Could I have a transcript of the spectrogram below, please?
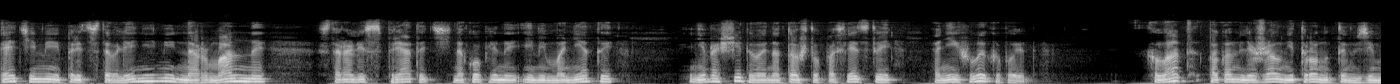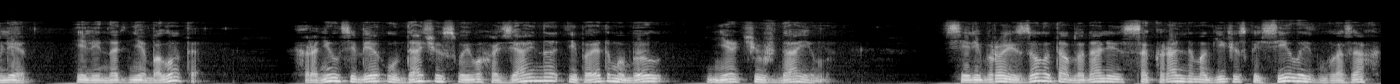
этими представлениями, норманны старались спрятать накопленные ими монеты, не рассчитывая на то, что впоследствии они их выкопают. Клад, пока он лежал нетронутым в земле или на дне болота, хранил в себе удачу своего хозяина и поэтому был неотчуждаем. Серебро и золото обладали сакрально-магической силой в глазах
